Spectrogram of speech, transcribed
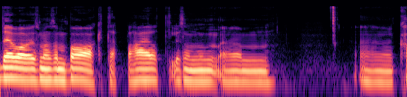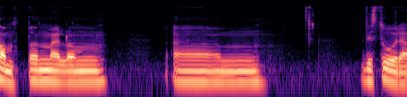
det var liksom en sånn bakteppe her, at liksom um, Eh, kampen mellom um, de store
